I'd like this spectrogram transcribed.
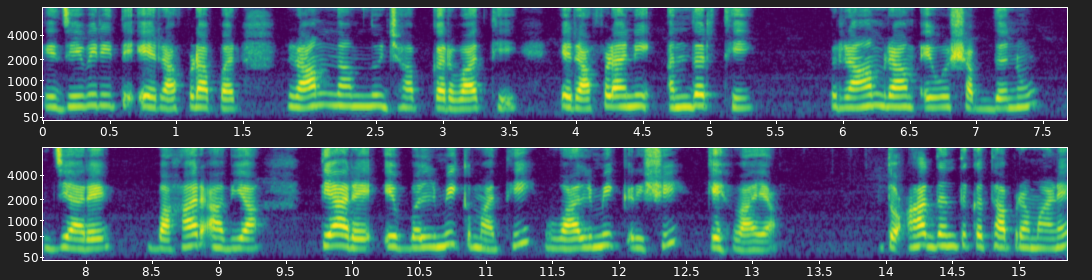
કે જેવી રીતે એ રાફડા પર રામ નામનું જાપ કરવાથી એ રાફડાની અંદરથી રામ રામ એવો શબ્દનું જ્યારે બહાર આવ્યા ત્યારે એ વલ્મિકમાંથી વાલ્મિક ઋષિ કહેવાયા. તો આ દંતકથા પ્રમાણે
